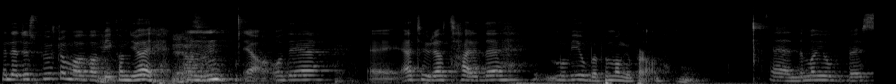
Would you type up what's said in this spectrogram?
Men det du spurte om, var hva vi kan gjøre. Mm, ja, og det, eh, jeg tror at her det, må vi jobbe på mange plan. Mm. Eh, det må jobbes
